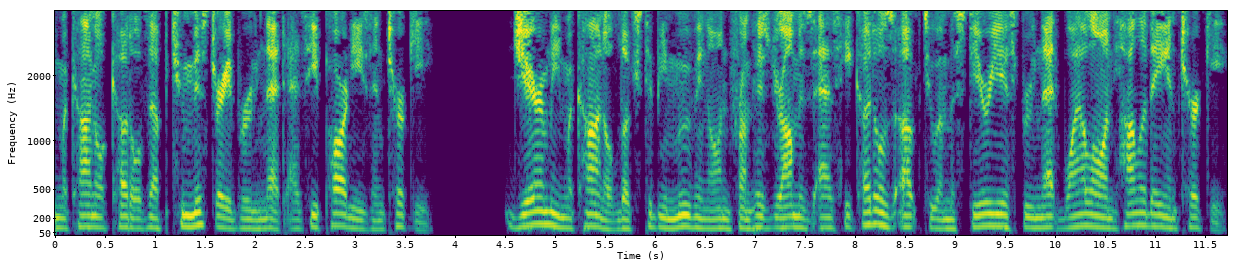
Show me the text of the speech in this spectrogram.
McConnell cuddles up to mystery brunette as he parties in Turkey. Jeremy McConnell looks to be moving on from his dramas as he cuddles up to a mysterious brunette while on holiday in Turkey.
